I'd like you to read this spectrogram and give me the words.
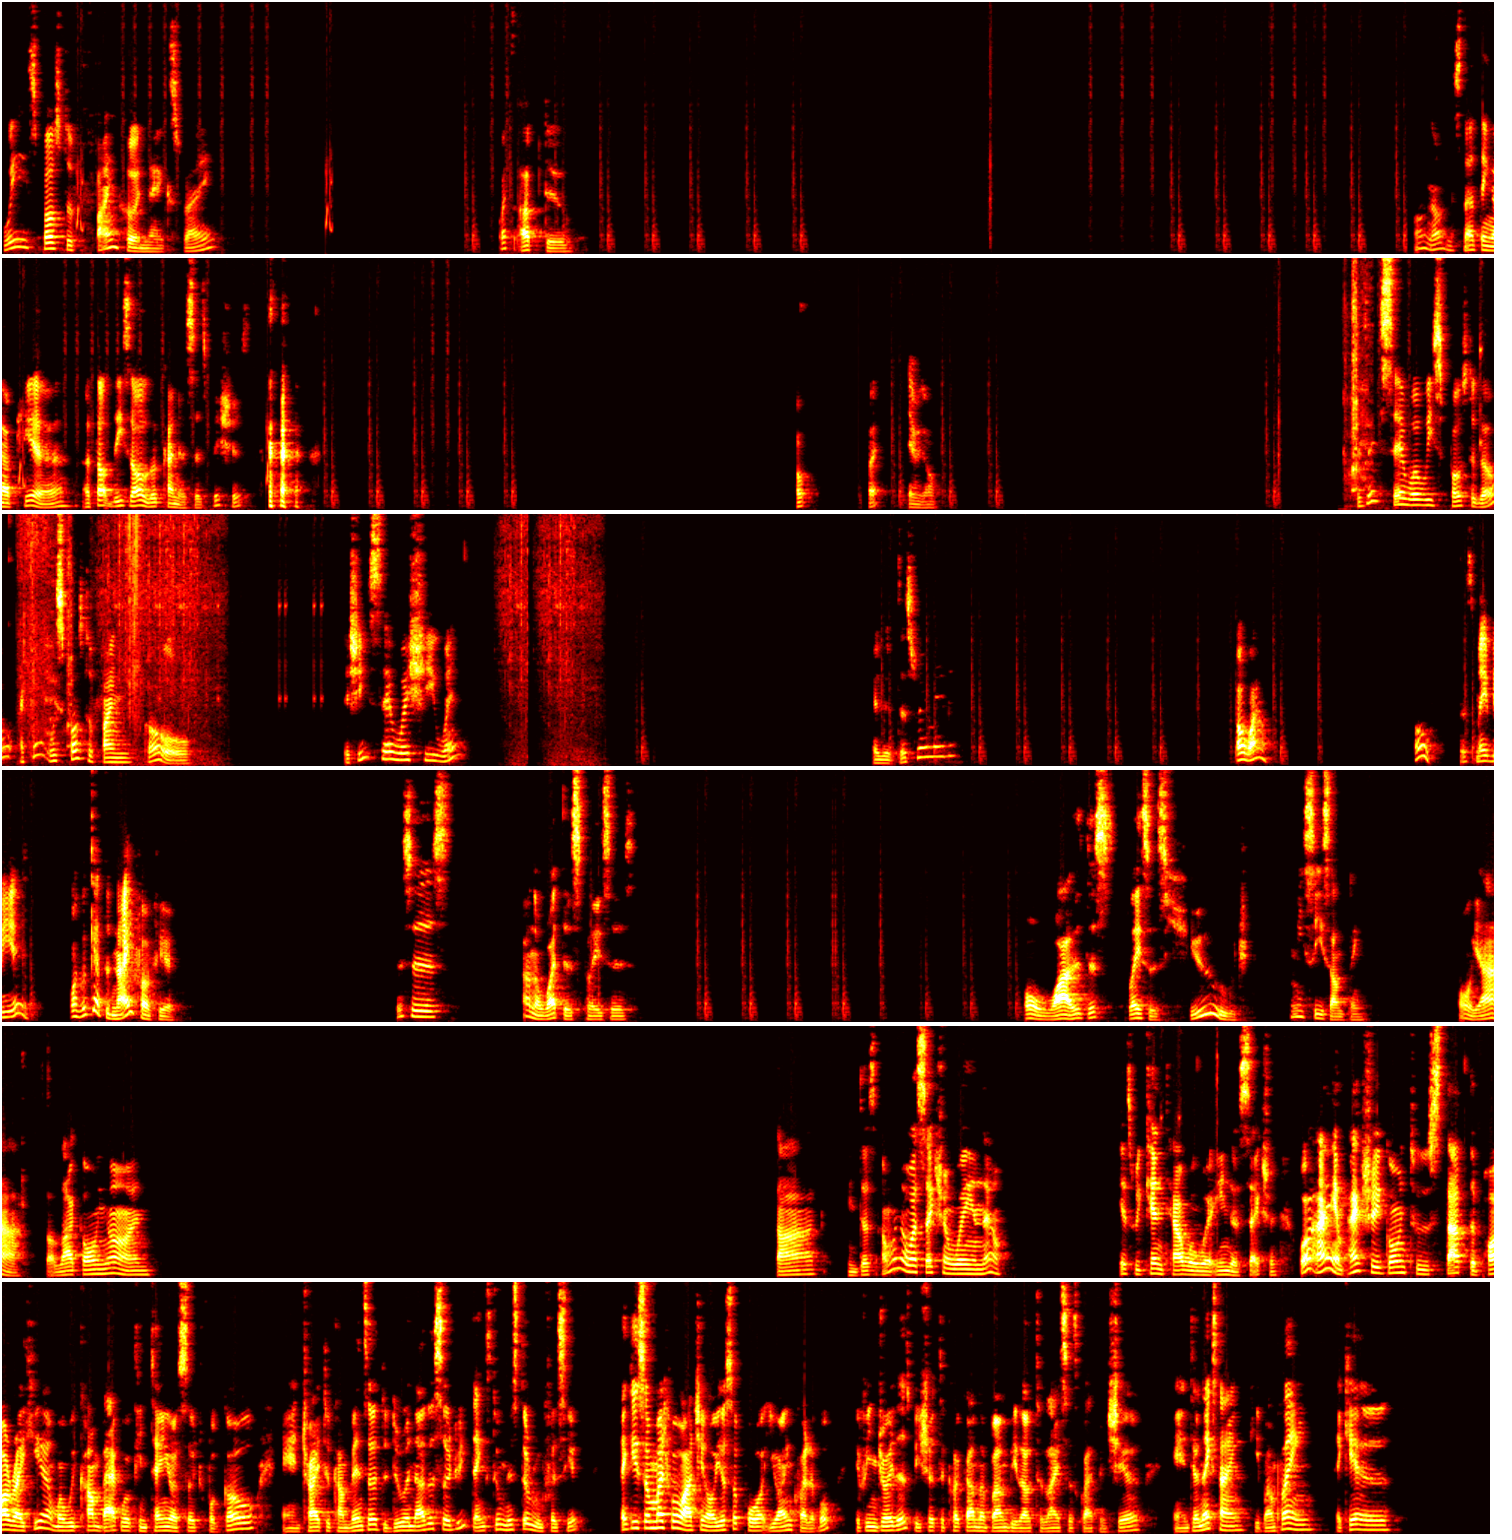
We supposed to find her next, right? What's up to? No, there's nothing up here. I thought these all look kind of suspicious. oh, what? There we go. Does it say where we're supposed to go? I think we're supposed to find Goal. Did she say where she went? Is it this way maybe? Oh wow. Oh, this may be it. Well, look at the knife up here. This is... I don't know what this place is. Oh wow, this place is huge. Let me see something. Oh yeah, a lot going on. Dog. Does I wonder what section we're in now. Yes, we can tell when we're in the section. Well, I am actually going to stop the part right here. When we come back, we'll continue our search for Goal and try to convince her to do another surgery thanks to Mr. Rufus here. Thank you so much for watching all your support. You are incredible. If you enjoyed this, be sure to click on the button below to like, subscribe, and share. And until next time, keep on playing. Take care.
